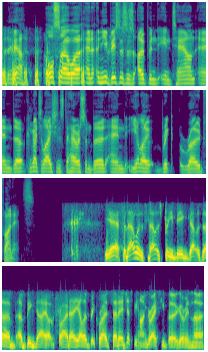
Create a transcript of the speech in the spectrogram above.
Now, also, uh, a new business has opened in town, and uh, congratulations to Harrison Bird and Yellow Brick Road Finance. Yeah, so that was that was pretty big. That was a, a big day on Friday, Yellow Brick Road. So they're just behind Gracie Burger in the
